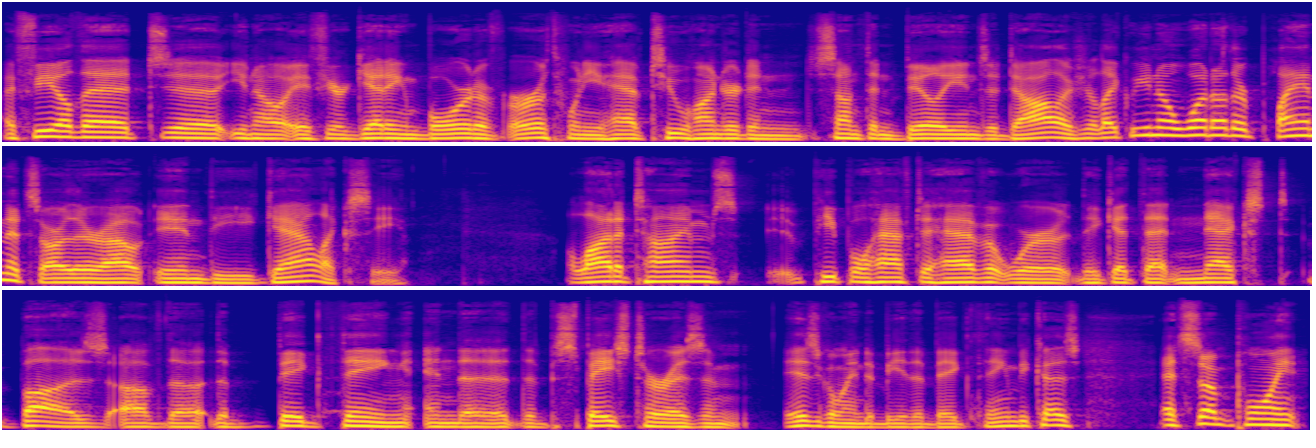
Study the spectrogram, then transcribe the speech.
I feel that uh, you know if you're getting bored of Earth when you have 200 and something billions of dollars, you're like, well, you know, what other planets are there out in the galaxy? A lot of times eh, people have to have it where they get that next buzz of the the big thing and the the space tourism is going to be the big thing because at some point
